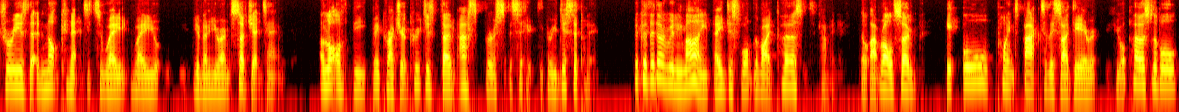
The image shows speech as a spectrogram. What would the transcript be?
careers that are not connected to where where you you know your own subject area. A lot of the big graduate recruiters don't ask for a specific degree discipline because they don't really mind. They just want the right person to come in and fill that role. So it all points back to this idea: if you're personable,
